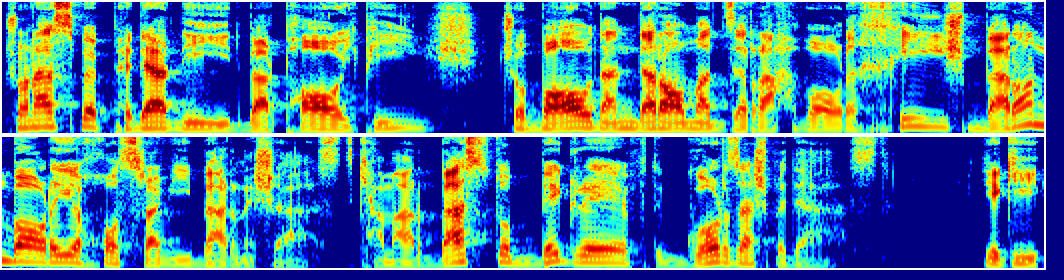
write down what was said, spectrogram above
چون اسب پدر دید بر پای پیش چو باد اندر آمد ز رهوار خیش بران باره خسروی برنشست. کمر بست و بگرفت گرزش به دست. یکی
